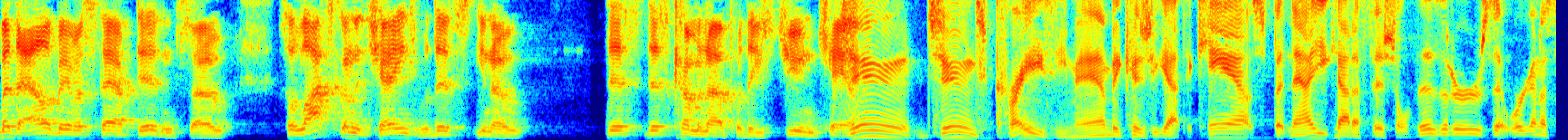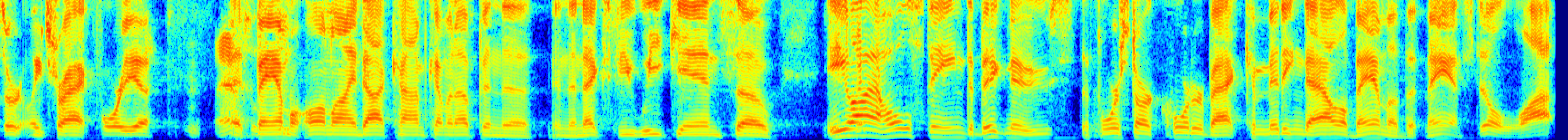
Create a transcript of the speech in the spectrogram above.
But the Alabama staff didn't. So, so a lot's going to change with this, you know, this this coming up with these June camps. June June's crazy, man, because you got the camps, but now you got official visitors that we're going to certainly track for you. Absolutely. at BamaOnline.com coming up in the in the next few weekends. So Eli Holstein, the big news, the four-star quarterback committing to Alabama, but man, still a lot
